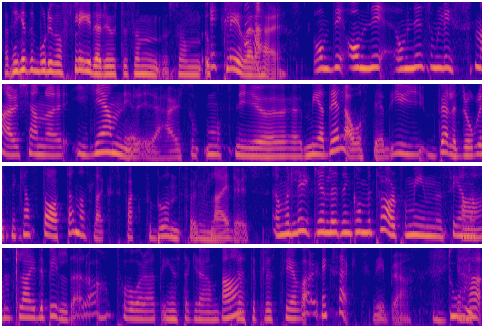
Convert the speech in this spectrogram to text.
Jag tänker att det borde vara fler där ute som, som upplever Exakt. det här. Om, det, om, ni, om ni som lyssnar känner igen er i det här så måste ni ju meddela oss det. Det är ju väldigt roligt. Ni kan starta någon slags fackförbund för mm. sliders. Ja, men lägg en liten kommentar på min senaste ja. sliderbild där då, på vårt Instagram, ja. 30 plus trevar. Exakt. Det är bra. Jag, ha,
